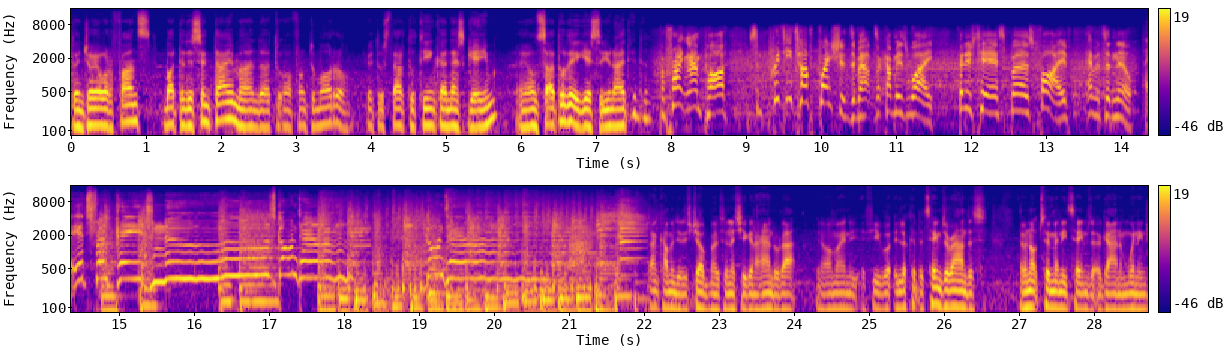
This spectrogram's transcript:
to enjoy our fans. But at the same time, and uh, to, from tomorrow, we have to start to think a next game uh, Eh, on Saturday against United. For Frank Lampard, some pretty tough questions about to come his way. Finished here, Spurs 5, Everton nil. It's front page news going down, going down. Don't come into this job most unless you're going to handle that. You know what I mean? If you look at the teams around us, there are not too many teams that are going and winning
